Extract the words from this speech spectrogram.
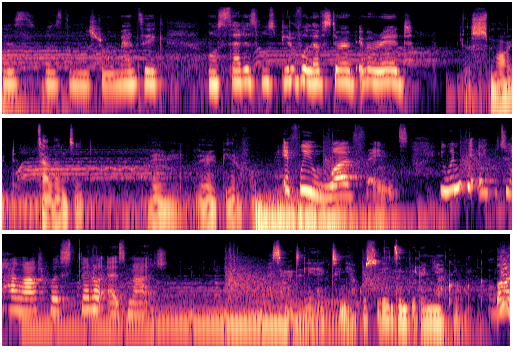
This was the most romantic, most saddest, most beautiful love story I've ever read. You're smart, talented, very, very beautiful. If we were friends, you wouldn't be able to hang out with Stella as much. asingathi le acting yakho usuyenza empilweni yakho But I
